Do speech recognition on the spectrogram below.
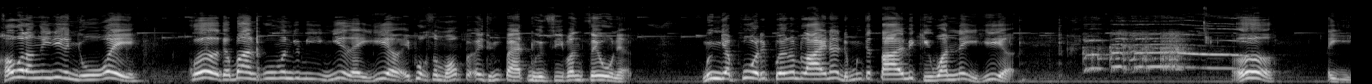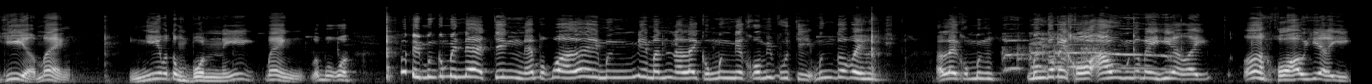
เขากำลังไอ้นี่กันอยู่เว้ยเออแต่บ้านกูมันก็มีอย่างนี้แหละไอ้เหี้ยไอ้พวกสมองไปถึงแปดหมื่นสี่พันเซลเนี่ย มึงอย่าพูดให้เปลืองน้ำลายนะ เดี๋ยวมึงจะตายไม่กี่วันนะไอ้เหี้ยเออไอ้เหี้ยแม่งอย่างงี้มันต้องบนนี้แม่งแล้วบอกว่าเฮ้ยมึงก็ไม่แน่จริงนะบอกว่าเฮ้ยมึงนี่มันอะไรของมึงเนี่ยโคมิฟูจิมึงก็ไป อะไรของมึง มึงก็ไม่ขอเอา มึงก็ไม่เหี้ยอะไร เออ ขอเอาเหี้ยอะไรอีก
